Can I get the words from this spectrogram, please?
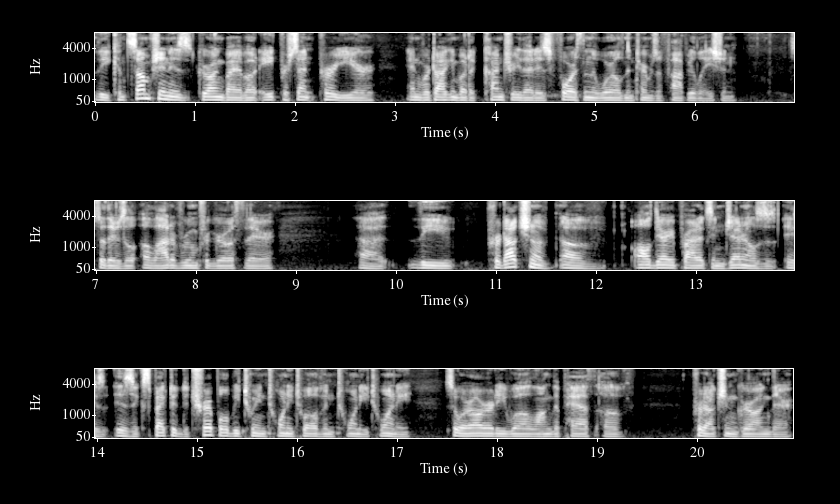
the consumption is growing by about eight percent per year, and we're talking about a country that is fourth in the world in terms of population. So there's a, a lot of room for growth there. Uh, the production of, of all dairy products in general is, is, is expected to triple between 2012 and 2020. So we're already well along the path of production growing there.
